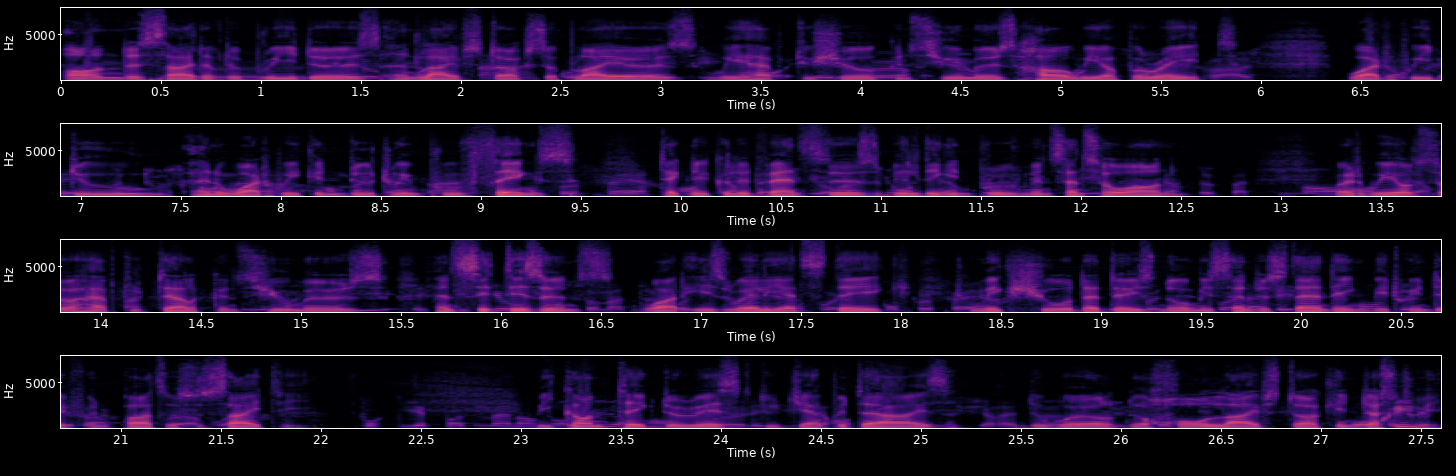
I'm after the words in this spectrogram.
On the side of the breeders and livestock suppliers, we have to show consumers how we operate, what we do, and what we can do to improve things, technical advances, building improvements, and so on. But we also have to tell consumers and citizens what is really at stake to make sure that there is no misunderstanding between different parts of society. We can't take the risk to jeopardize the world, the whole livestock industry.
